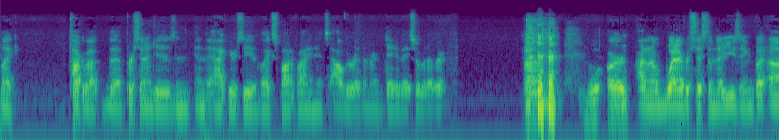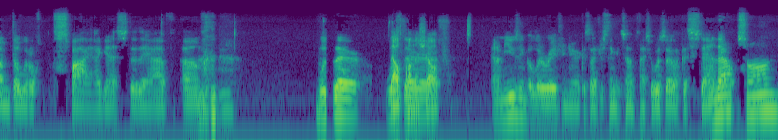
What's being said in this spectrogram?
like talk about the percentages and, and the accuracy of like spotify and its algorithm or database or whatever. Um, w- or I don't know whatever system they're using, but um, the little spy, I guess that they have. Um, was there? Was Elf on the shelf. And I'm using alliteration here because I just think it sounds nicer. Was there like a standout song,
